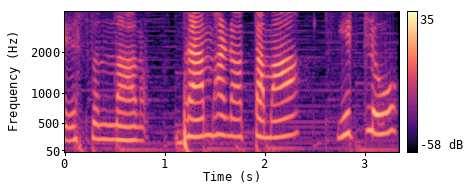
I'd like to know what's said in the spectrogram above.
చేస్తున్నాను. బ్రాహ్మణోత్తమ? ఇట్లు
